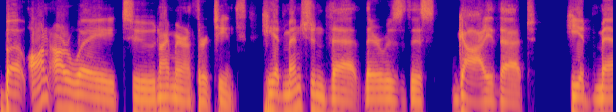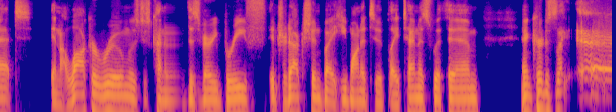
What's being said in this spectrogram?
But on our way to Nightmare on 13th, he had mentioned that there was this guy that he had met in a locker room. It was just kind of this very brief introduction, but he wanted to play tennis with him. And Curtis is like, "Eh,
